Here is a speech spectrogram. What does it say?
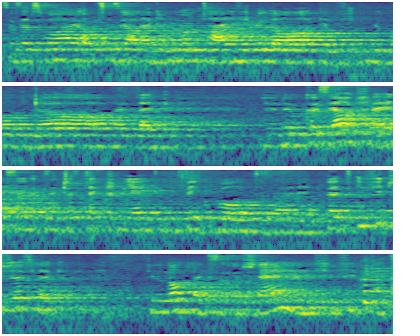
So that's why also they are like romanticizing a lot and thinking about love and like, you know, because they are afraid, so they just like create big worlds about it. But if you just like feel not like so ashamed and if you feel at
